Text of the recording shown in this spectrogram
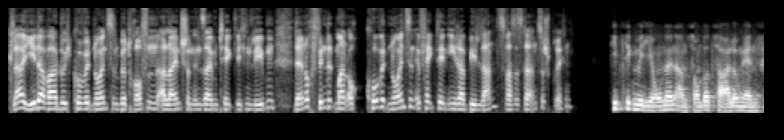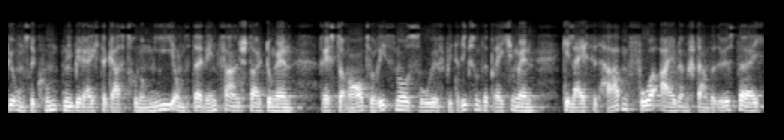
Klar, jeder war durch Covid-19 betroffen, allein schon in seinem täglichen Leben. Dennoch findet man auch Covid-19-Effekte in ihrer Bilanz. Was ist da anzusprechen? 70 Millionen an Sonderzahlungen für unsere Kunden im Bereich der Gastronomie und der Eventveranstaltungen, Restaurant, Tourismus, wo wir Betriebsunterbrechungen geleistet haben, vor allem am Standort Österreich.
